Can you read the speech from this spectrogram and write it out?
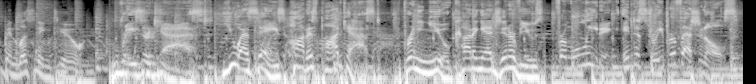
You've been listening to Razorcast, USA's hottest podcast, bringing you cutting edge interviews from leading industry professionals.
